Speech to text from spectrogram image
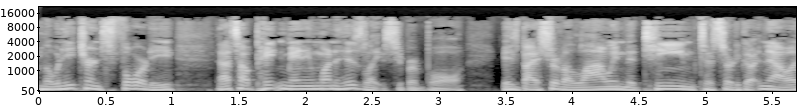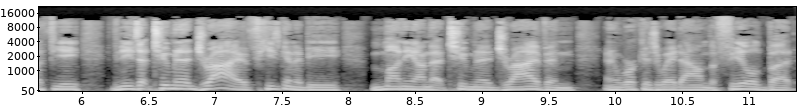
But when he turns 40, that's how Peyton Manning won his late Super Bowl is by sort of allowing the team to sort of go. Now, if he, if he needs that two minute drive, he's going to be money on that two minute drive and, and work his way down the field. But,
